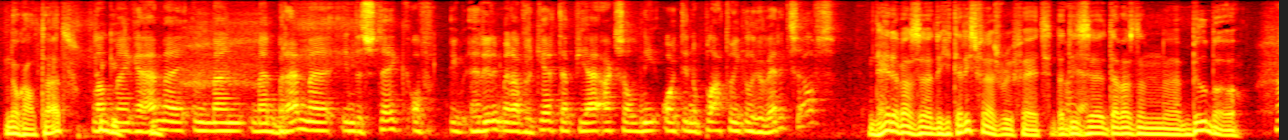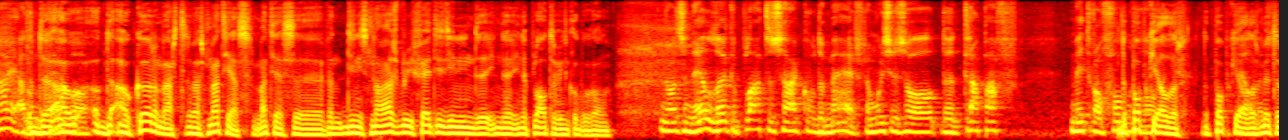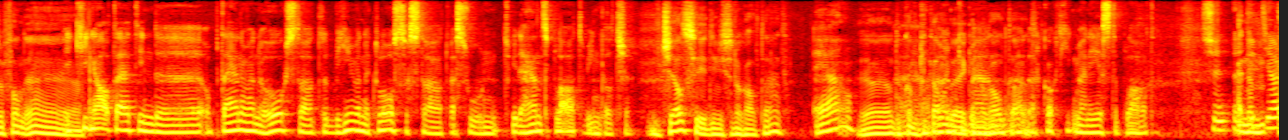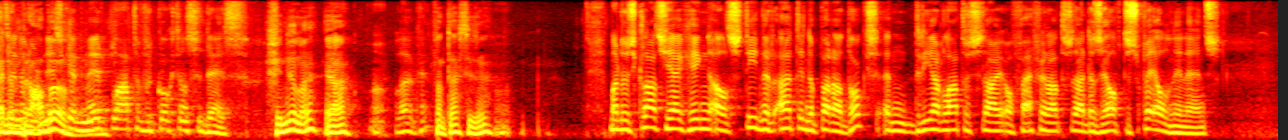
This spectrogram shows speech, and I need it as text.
Nog altijd. Laat mijn geheim, mij- mijn, mijn brein mij in de steek. Of ik herinner ik me dat verkeerd. Heb jij, Axel, niet ooit in een plaatwinkel gewerkt zelfs? Nee, dat was eh, de gitarist van Ashbury Fate. Dat, Ah, is, ja. eh, dat was een eh, Bilbo. Ah ja, op, de Bilbo. oude, op de oude. Dat was Matthias. Matthias eh, van, die is na Ashbury Fate is die in de, in, de, in de platenwinkel begonnen. Dat was een heel leuke platenzaak op de Meijer. Dan moest je zo de trap af, metrofoon. De popkelder. De popkelder, metrofoon. Ja, ja, ja. Ik ging altijd in de, op het einde van de Hoogstraat, het begin van de Kloosterstraat, was zo'n tweedehands plaatwinkeltje. In Chelsea, die is er nog altijd. Ja? Ja, ja, daar kom ik nog altijd. Daar kocht ik mijn eerste platen. En dit een- jaar en zijn er Bravo. keer meer platen verkocht dan cd's. Vinyl, hè? Ja. Oh, leuk, hè? Fantastisch, hè? Maar dus Klaas, jij ging als tiener uit in de Paradox... en drie jaar later sta je, of vijf jaar later sta je zelf te spelen ineens.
